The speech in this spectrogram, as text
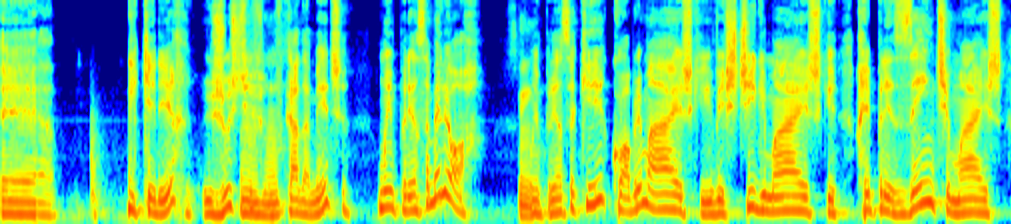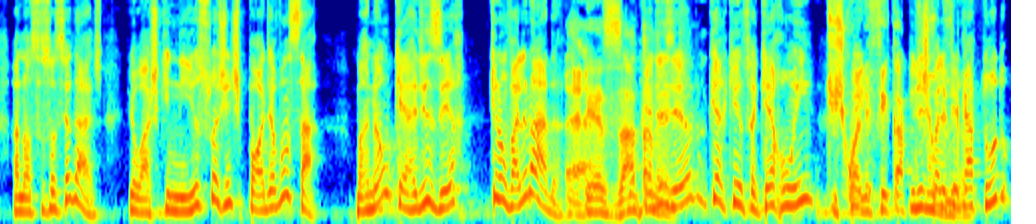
é, e querer, justificadamente, uma imprensa melhor. Uma imprensa que cobre mais, que investigue mais, que represente mais a nossa sociedade. Eu acho que nisso a gente pode avançar. Mas não quer dizer que que não vale nada. Não quer Exatamente. dizer que aqui, isso aqui é ruim. Desqualificar e desqualificar tudo.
